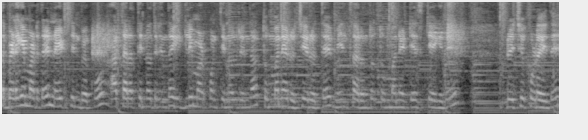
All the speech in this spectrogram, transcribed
ಸ ಬೆಳಗ್ಗೆ ಮಾಡಿದ್ರೆ ನೈಟ್ ತಿನ್ನಬೇಕು ಆ ಥರ ತಿನ್ನೋದ್ರಿಂದ, ಇಡ್ಲಿ ಮಾಡ್ಕೊಂಡು ತಿನ್ನೋದ್ರಿಂದ ತುಂಬಾ ರುಚಿ ಇರುತ್ತೆ. ಮೀನು ಸಾರಂತೂ ತುಂಬಾ ಟೇಸ್ಟಿಯಾಗಿದೆ ರುಚಿ ಕೂಡ ಇದೆ.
